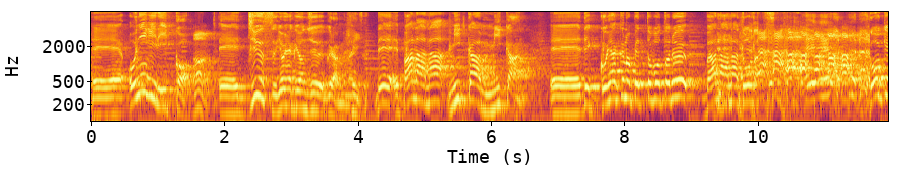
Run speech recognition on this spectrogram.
えー、おにぎり1個、うん。えー、ジュース 440g のやつ、でバナナみかんみかん。えー、で500のペットボトルバナナドーナツ。合計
